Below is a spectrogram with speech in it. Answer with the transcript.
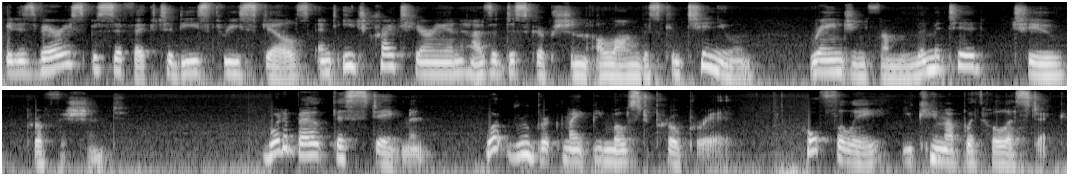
It is very specific to these three skills, and each criterion has a description along this continuum, ranging from limited to proficient. What about this statement? What rubric might be most appropriate? Hopefully, you came up with holistic.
